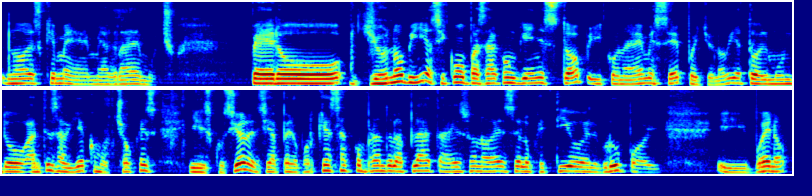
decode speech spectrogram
no es que me, me agrade mucho. Pero yo no vi, así como pasaba con GameStop y con AMC, pues yo no vi a todo el mundo. Antes había como choques y discusiones. Decía, pero ¿por qué están comprando la plata? Eso no es el objetivo del grupo. Y, y bueno,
